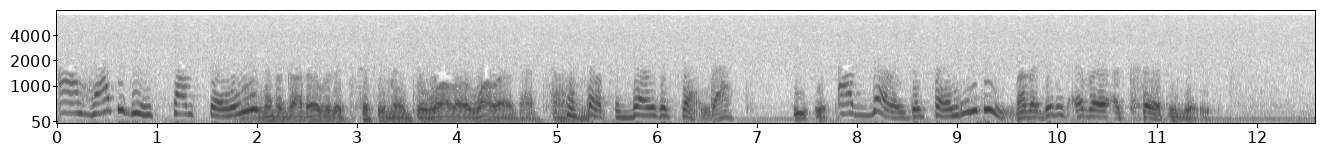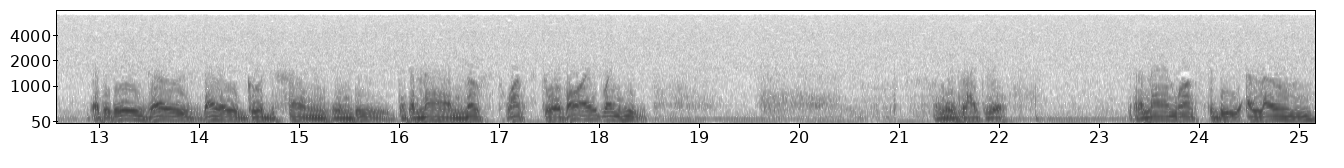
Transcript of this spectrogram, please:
I had to do something. I never got over the trick he made to Waller Waller that time. Well. Philip's a very good friend. That he is. A very good friend indeed. Mother, did it ever occur to you that it is those very good friends indeed that a man most wants to avoid when he when he's like this? A man wants to be alone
